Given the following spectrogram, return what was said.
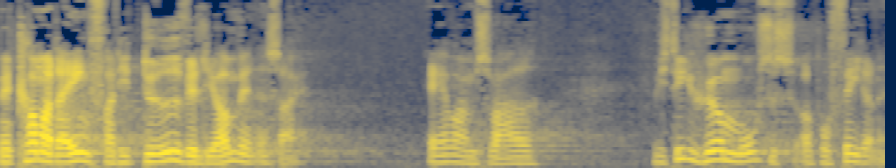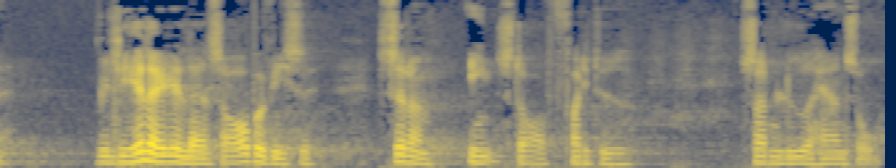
men kommer der en fra de døde, vil de omvende sig. Abraham svarede, hvis de ikke hører Moses og profeterne, vil de heller ikke lade sig overbevise, selvom en står op fra de døde. Sådan lyder Herrens ord.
